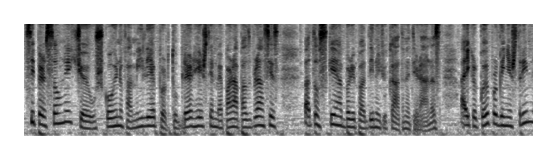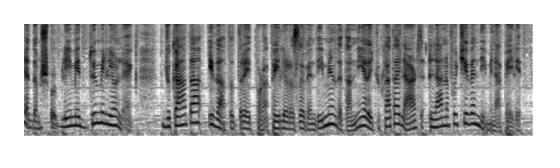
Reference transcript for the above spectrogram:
Si personi që u shkoi në familje për t'u blerë heshtjen me para pas vrasjes, Fatos Keja bëri padi në Gjykatën e Tiranës. Ai kërkoi përgënjeshtrimin e dëmshpërblimin dy milionë lekë. Gjykata i dha të drejtë, por Apeli rrëzoi vendimin dhe tani edhe Gjykata e Lartë la në fuqi vendimin e Apelit.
